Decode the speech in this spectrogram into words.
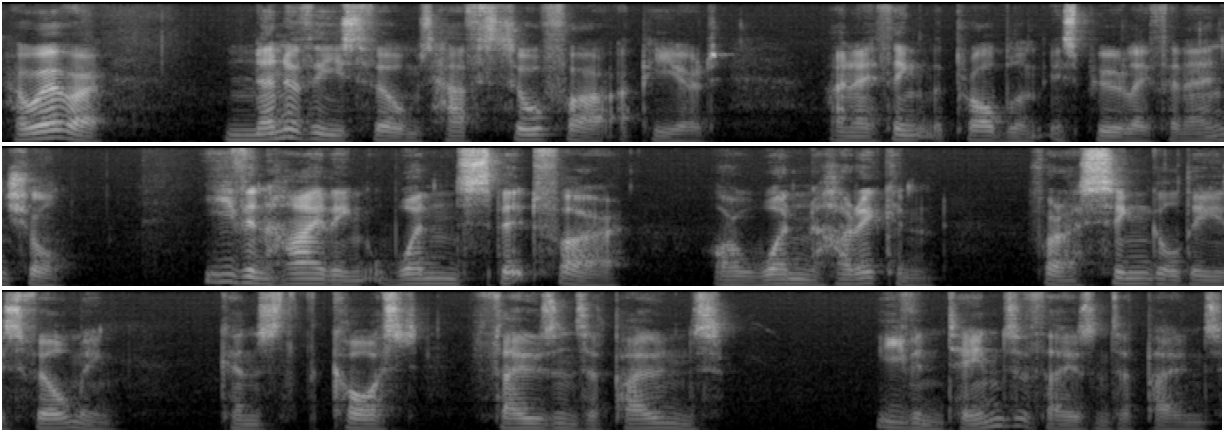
However, None of these films have so far appeared, and I think the problem is purely financial. Even hiring one Spitfire or one Hurricane for a single day's filming can cost thousands of pounds, even tens of thousands of pounds.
